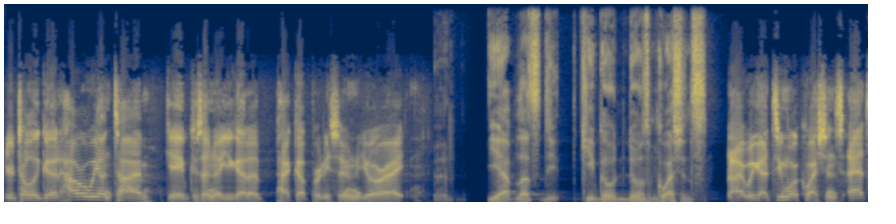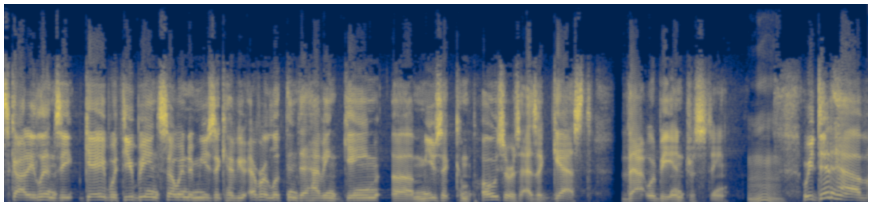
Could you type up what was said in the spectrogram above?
you're totally good. How are we on time, Gabe? Because I know you got to pack up pretty soon. Are you all right? Yep, let's d- keep keep going doing some questions. All right, we got two more questions. At Scotty Lindsay, Gabe, with you being so into music, have you ever looked into having game uh, music composers as a guest? That would be interesting. Mm. We did have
